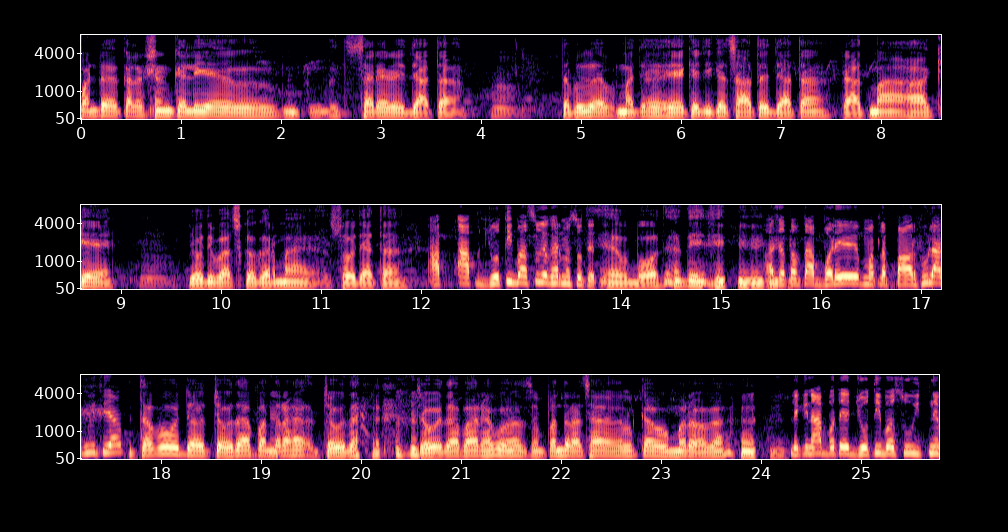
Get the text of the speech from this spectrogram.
फंड कलेक्शन के लिए सारे जाता। हाँ। तब मैं ए के जी के साथ जाता रात में आके ज्योति बास को घर में सो जाता। आप आप ज्योति बासु के घर में सोते थे? बहुत अच्छा तब तो आप बड़े मतलब पावरफुल आदमी थे आप? तब वो चौदह पंद्रह चौदह चौदह बारह पंद्रह साल का उम्र होगा। लेकिन आप बताइए ज्योति बसु इतने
